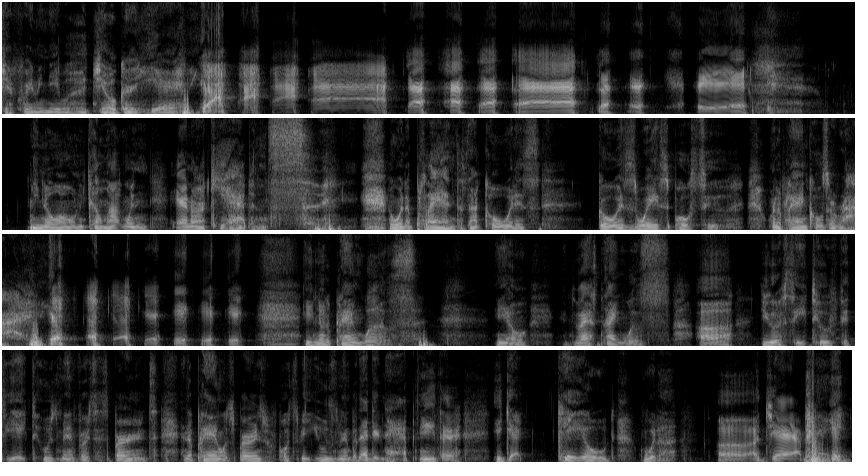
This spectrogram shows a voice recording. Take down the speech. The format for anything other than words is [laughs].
It's your friendly neighborhood Joker here. [laughs] you know I only come out when anarchy happens. [laughs] when a plan does not go as go as way it's supposed to. When a plan goes awry. [laughs] you know the plan was. You know, last night was uh UFC 258 Usman versus Burns, and the plan was Burns was supposed to be Usman, but that didn't happen either. He got KO'd with a uh, a jab. [laughs] the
